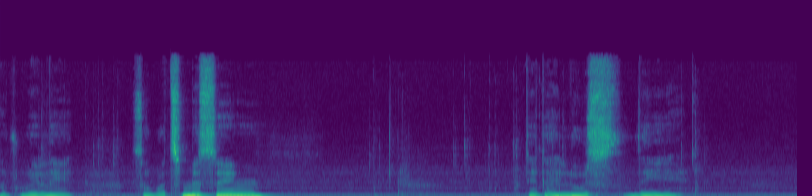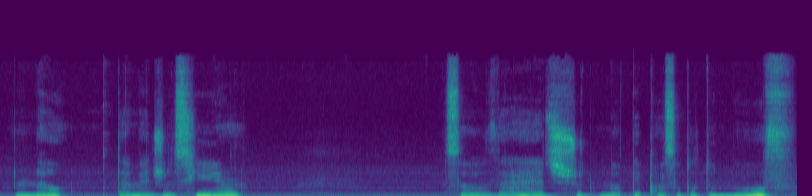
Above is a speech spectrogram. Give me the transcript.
Not really. So what's missing? Did I lose the... No. Dimensions here. So that should not be possible to move.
